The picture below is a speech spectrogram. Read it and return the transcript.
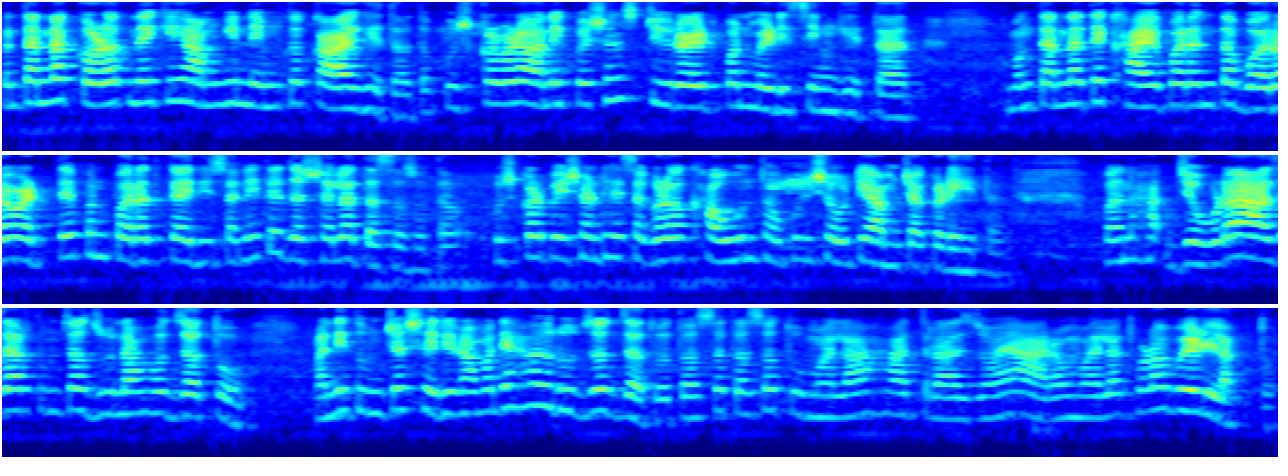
पण त्यांना कळत नाही की हे आम्ही नेमकं काय घेतात. तर पुष्कळ वेळा अनेक पेशंट स्टिरॉईड पण मेडिसिन घेतात. मग त्यांना ते खायपर्यंत बरं वाटते पण परत काही दिवसांनी ते जशाला तसंच होतं. पुष्कळ पेशंट हे सगळं खाऊन थकून शेवटी आमच्याकडे येतात. पण हा जेवढा आजार तुमचा जुना होत जातो आणि तुमच्या शरीरामध्ये हा रुजत जातो तसं तसं तुम्हाला हा त्रास जो आहे आराम व्हायला थोडा वेळ लागतो.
